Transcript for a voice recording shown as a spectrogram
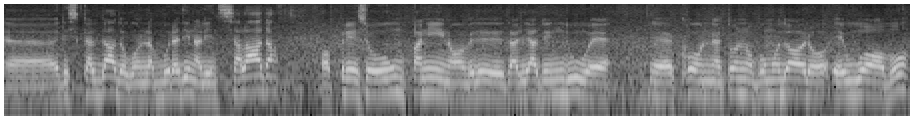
eh, riscaldato con la buratina all'insalata. Ho preso un panino, vedete, tagliato in due eh, con tonno, pomodoro e uovo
